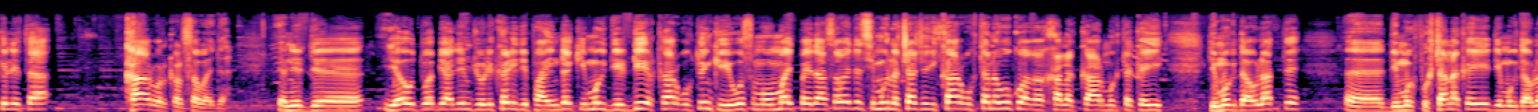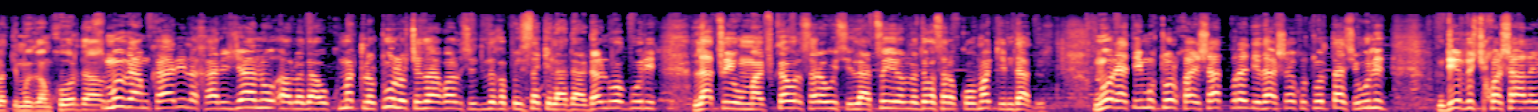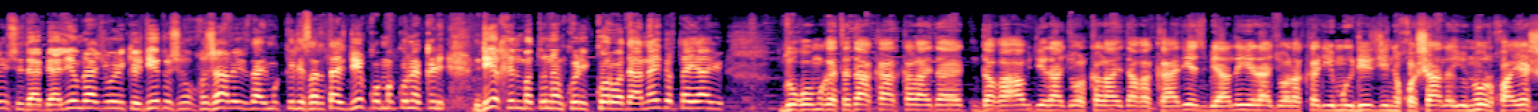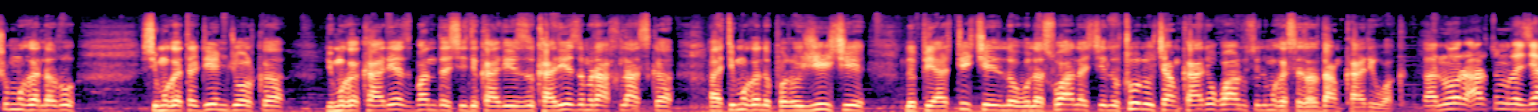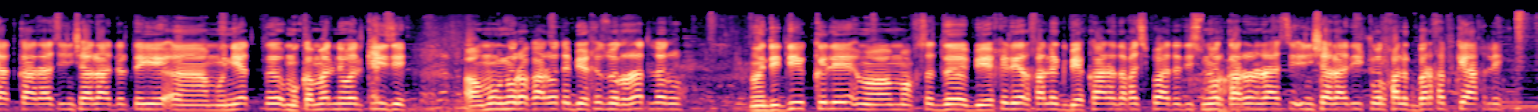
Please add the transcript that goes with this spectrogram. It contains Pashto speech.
کلي ته کار ورکړ شوی ده یعنی د یو دوه بیالیم جوړې کړي دي په آینده کې موږ د ډیر کار غوښتونکي یو اوس مو امید پیدا شوی ده چې موږ له چا چې د کار غوښتنه وکړو هغه خلک کار موږ ته کوي د موږ دولت دی د موږ پښتنه کوي د موږ دولت د موږ غمخور ده موږ همکاري له خارجانو او له د حکومت له ټولو چې دا غواړو چې دغه پیسه کې لا دا ډنډ وګوري لا څه یو موافقه ور سره وشي لا څه یو له دغه سره کومک امداد وشي نور اته مو ټول خواهشات پوره دي دا شی خو ټول تاسو ولید ډیر د خوشاله یو چې دا بیالیم را جوړ کړي ډیر د خوشاله یو دا موږ کلی سره تاسو ډیر کومکونه کړي ډیر خدمتونه هم کړي کور ودانه درته یایو دغه موږ ته دا کار کړای دا دغه او دی را جوړ کړای دغه کاریز بیالي را جوړ کړي موږ ډیر جن خوشاله یو نور خواهش موږ لرو چې موږ ته ډیم جوړ ک د موږ کاریز بند شي د کاریز کاریز را خلاص ک اتی موږ له پروژی چی له پیارټی چی له ولسواله چی له ټولو چی همکاری غواړو چی له موږ سره د همکاری وک. که نور هر څومره زیات کار راسی انشاالله دلته یی امونیت مکمل نیول کیږی او موږ نورو کارو ته بیخی ضرورت لرو د دی کلی مقصد بیخی ډیر خلک بیکاره دغسی پاته دی چی نور کارونه راسی انشاالله دی ټول خلک برخه پکی اخلی.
